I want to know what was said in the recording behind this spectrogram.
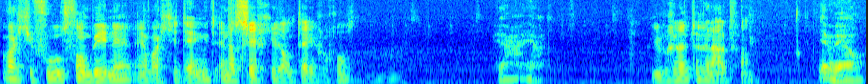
wat je voelt van binnen en wat je denkt. En dat zeg je dan tegen God. Ja, ja. Je begrijpt er geen hout van. Jawel.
